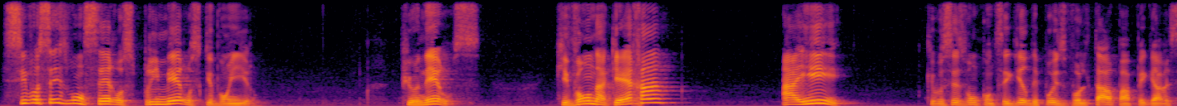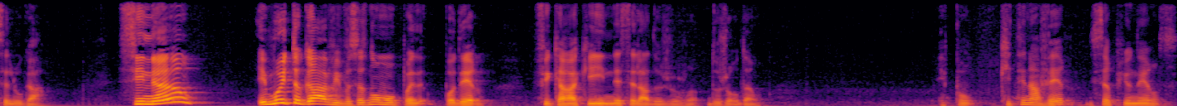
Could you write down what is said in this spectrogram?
Se vocês vão ser os primeiros que vão ir, pioneiros, que vão na guerra, aí que vocês vão conseguir depois voltar para pegar esse lugar. Se não, é muito grave, vocês não vão poder ficar aqui nesse lado do Jordão. E por que tem a ver de ser pioneiros?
